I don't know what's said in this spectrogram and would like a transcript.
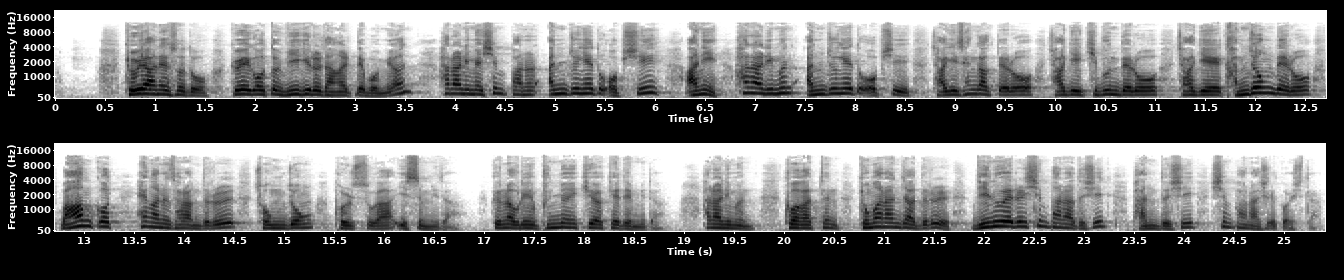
교회 안에서도 교회가 어떤 위기를 당할 때 보면 하나님의 심판은 안중에도 없이 아니 하나님은 안중에도 없이 자기 생각대로 자기 기분대로 자기의 감정대로 마음껏 행하는 사람들을 종종 볼 수가 있습니다. 그러나 우리는 분명히 기억해야 됩니다. 하나님은 그와 같은 교만한 자들을 니누에를 심판하듯이 반드시 심판하실 것이다.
